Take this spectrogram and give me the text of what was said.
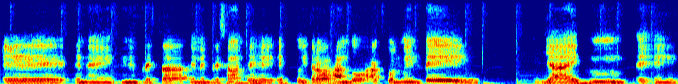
eh, en, en, la empresa, en la empresa donde estoy trabajando actualmente ya es mm, eh,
